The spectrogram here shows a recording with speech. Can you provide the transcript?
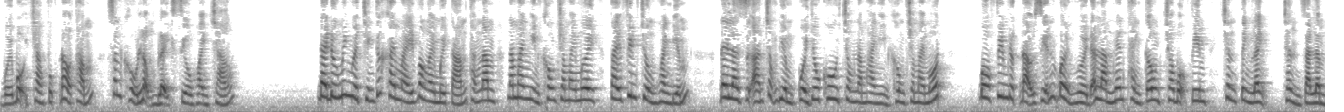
với bộ trang phục đỏ thắm, sân khấu lộng lẫy siêu hoành tráng. Đại đường Minh Nguyệt chính thức khai máy vào ngày 18 tháng 5 năm 2020 tại phim trường Hoành Điếm. Đây là dự án trọng điểm của Yoku trong năm 2021. Bộ phim được đạo diễn bởi người đã làm nên thành công cho bộ phim Trần Tình Lệnh, Trần Gia Lâm.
